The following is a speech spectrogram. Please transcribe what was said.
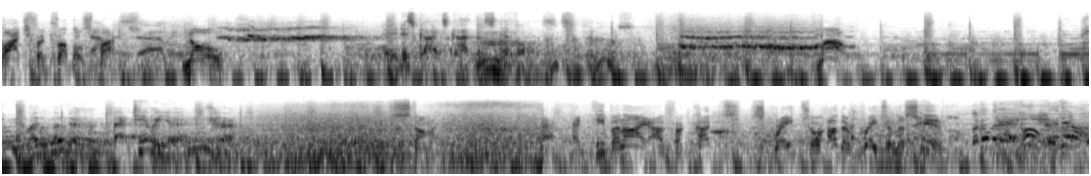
Watch for trouble spots. No. Hey, this guy's got the sniffles. Something else. Shine light over there. Bacteria. Sure. Stomach. And keep an eye out for cuts, scrapes, or other breaks in the skin. Look over there.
